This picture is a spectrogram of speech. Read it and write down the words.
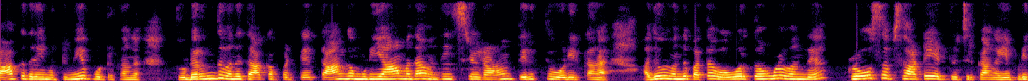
தாக்குதலை மட்டுமே போட்டிருக்காங்க. தொடர்ந்து வந்து தாக்கப்பட்டு தாங்க முடியாம தான் வந்து இஸ்ரேல் ராணுவம் தெரித்து ஓடி இருக்காங்க அதுவும் வந்து பார்த்தா ஒவ்வொருத்தவங்களும் வந்து க்ளோஸ்அப் ஷாட்டே எடுத்து வச்சிருக்காங்க. எப்படி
